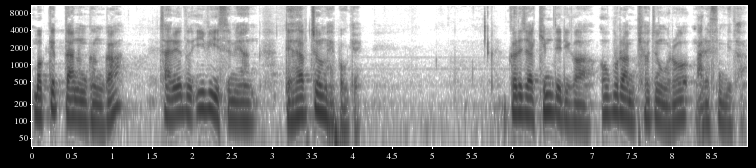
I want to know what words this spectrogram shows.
먹겠다는 건가? 자네도 입이 있으면 대답 좀 해보게. 그러자 김대리가 억울한 표정으로 말했습니다.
